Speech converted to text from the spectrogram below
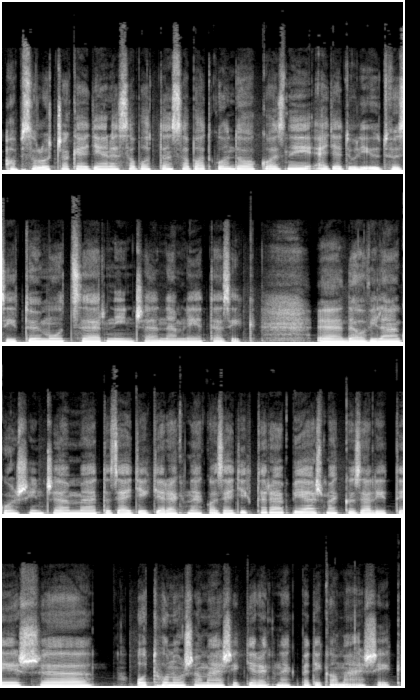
Abszolút csak egyénre szabottan szabad gondolkozni, egyedüli üdvözítő módszer nincsen, nem létezik. De a világon sincsen, mert az egyik gyereknek az egyik terápiás megközelítés otthonos, a másik gyereknek pedig a másik.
